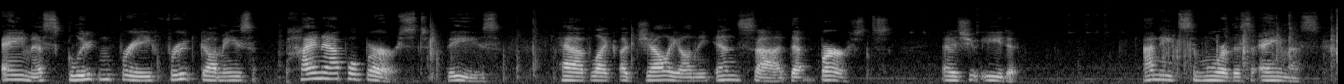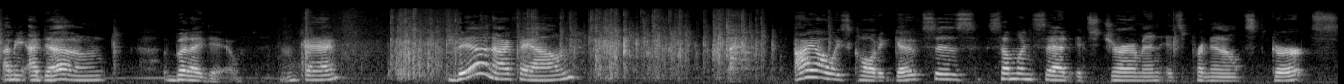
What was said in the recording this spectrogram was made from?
Amos gluten-free fruit gummies pineapple burst. These have like a jelly on the inside that bursts as you eat it. I need some more of this Amos. I mean, I don't, but I do. Okay? Then I found, I always called it Goats's. Someone said it's German. It's pronounced Gertz.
